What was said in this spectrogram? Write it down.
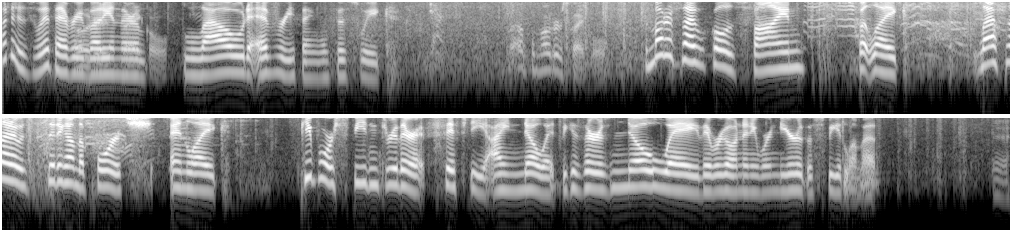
What is with everybody and their Motorcycle. loud everything this week? That's a motorcycle. The motorcycle is fine, but like last night I was sitting on the porch and like people were speeding through there at 50. I know it because there is no way they were going anywhere near the speed limit. It.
